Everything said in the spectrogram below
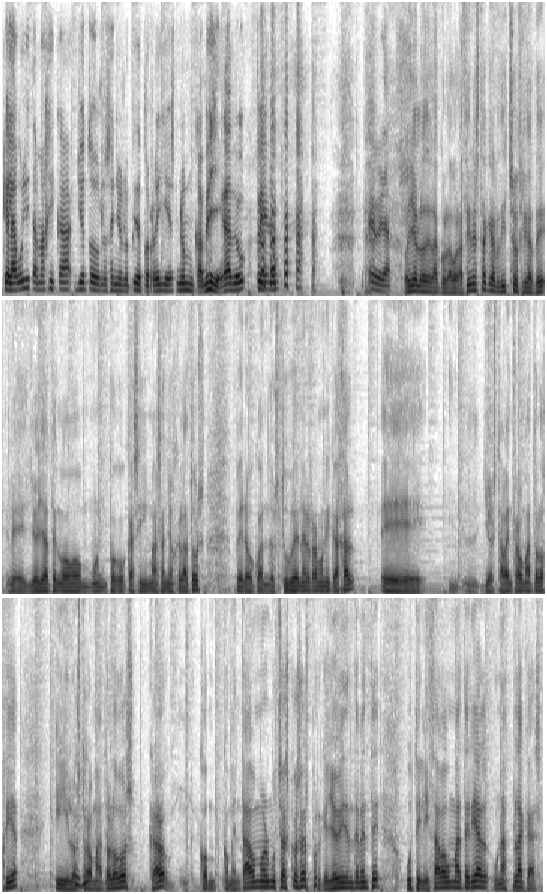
que la bolita mágica, yo todos los años lo pido por Reyes, no nunca me ha llegado, pero Es verdad. Oye, lo de la colaboración esta que has dicho, fíjate, eh, yo ya tengo un poco casi más años que la tos, pero cuando estuve en el Ramón y Cajal, eh, yo estaba en traumatología y los traumatólogos, claro, comentábamos muchas cosas porque yo evidentemente utilizaba un material, unas placas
